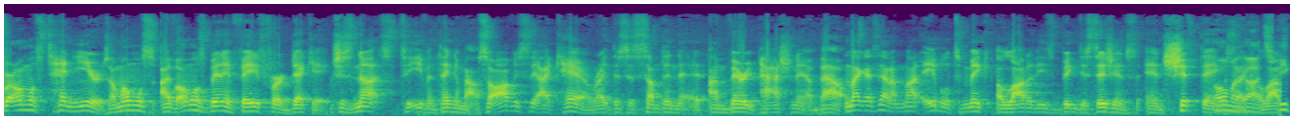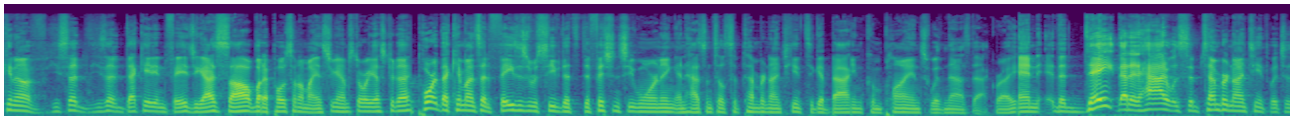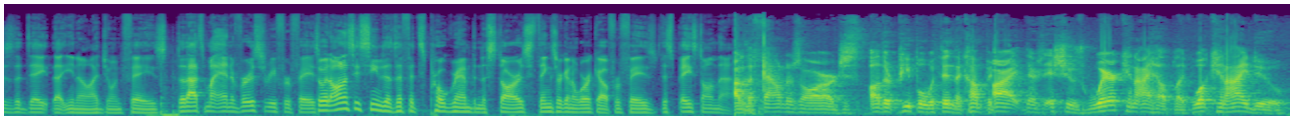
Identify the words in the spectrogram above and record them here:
for almost 10 years. I'm almost I've almost been in FaZe for a decade, which is nuts to even think about. So obviously I care, right? This is something that I'm very passionate about. And like I said, I'm not able to make a lot of these big decisions and shift things. Oh my like god! Speaking of, he said he said a decade in FaZe. You guys saw what I posted on my Instagram story yesterday. report that came out and said FaZe has received its deficiency warning and has until September 19th to get back in compliance with Nasdaq. Right, and the date that it had was September 19th, which is the date that you know I joined FaZe. So that's my anniversary for FaZe. So it honestly seems as if it's programmed in the stars. Things are going to work out for FaZe just based on that. The founders are just other people within the company. All right, there's issues. Where can I help? Like, what can I do?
